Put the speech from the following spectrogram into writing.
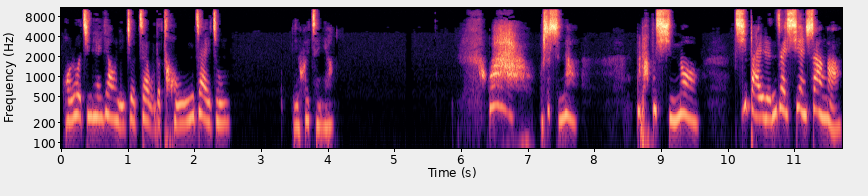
我若今天要你就在我的同在中，你会怎样？”哇！我说神啊，那怕不行哦，几百人在线上啊，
